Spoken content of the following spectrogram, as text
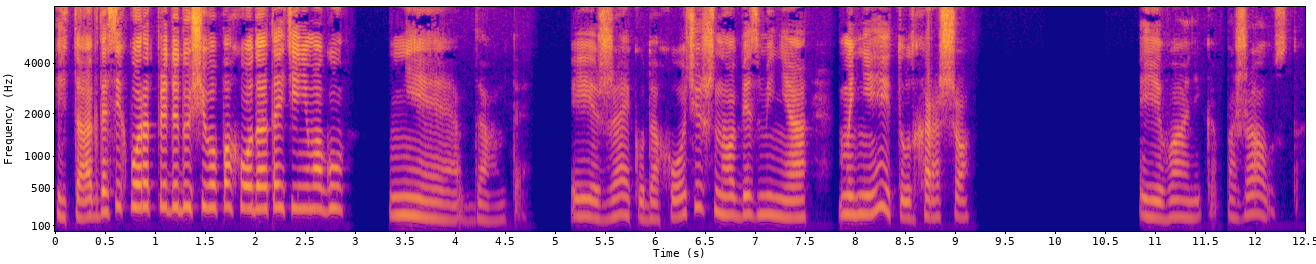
и так до сих пор от предыдущего похода отойти не могу. Нет, Данте, езжай куда хочешь, но без меня мне и тут хорошо. Иваника, пожалуйста.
